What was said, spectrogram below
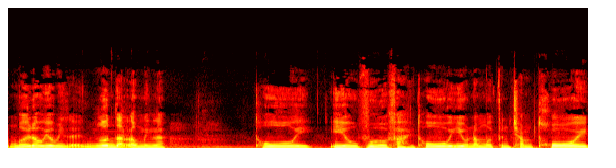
mới đầu yêu mình sẽ luôn dặn lòng mình là thôi yêu vừa phải thôi yêu 50% thôi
